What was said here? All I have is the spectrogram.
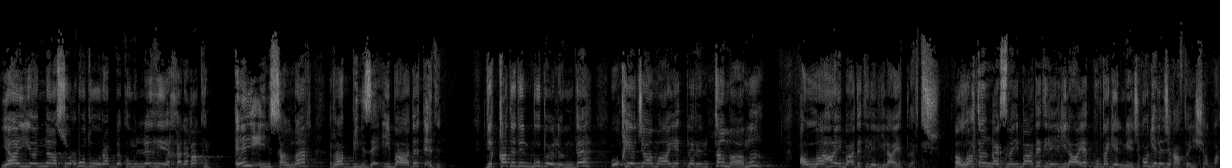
Ya eyyühennâsü u'budu rabbekumullezî halagakum. Ey insanlar Rabbinize ibadet edin. Dikkat edin bu bölümde okuyacağım ayetlerin tamamı Allah'a ibadet ile ilgili ayetlerdir. Allah'tan karşısına ibadet ile ilgili ayet burada gelmeyecek. O gelecek hafta inşallah.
